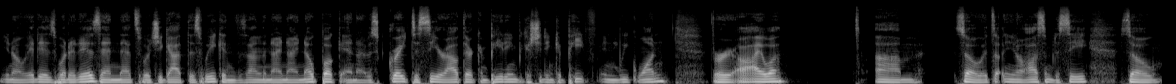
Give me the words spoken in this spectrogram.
you know it is what it is, and that's what she got this week, and it's on the nine nine notebook. And it was great to see her out there competing because she didn't compete in week one for Iowa. Um. So it's you know awesome to see. So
